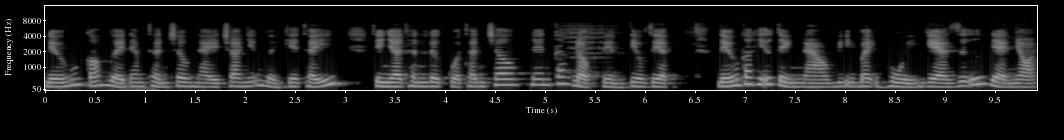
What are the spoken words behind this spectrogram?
nếu có người đem thần châu này cho những người kia thấy, thì nhờ thần lực của thần châu nên các độc liền tiêu diệt. Nếu các hữu tình nào bị bệnh hủi, ghè dữ, ghè nhọt,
